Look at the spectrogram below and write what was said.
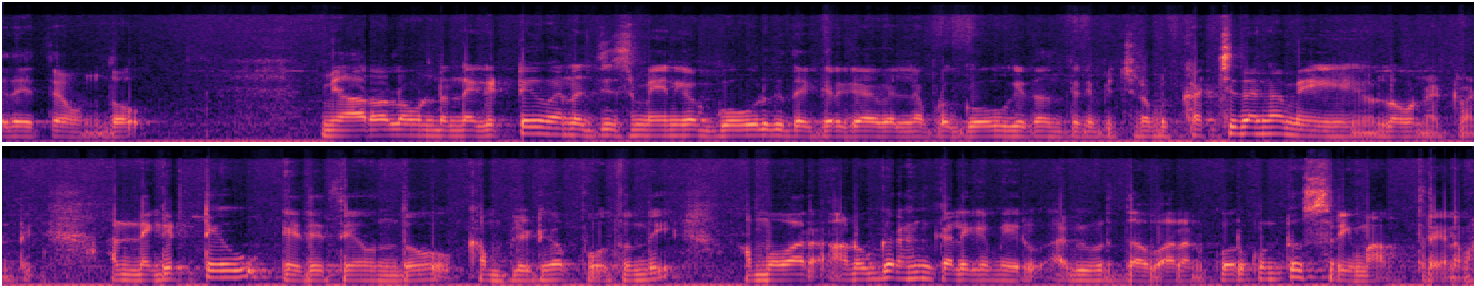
ఏదైతే ఉందో మీ ఆరాలో ఉన్న నెగటివ్ ఎనర్జీస్ మెయిన్గా గోవులకి దగ్గరగా వెళ్ళినప్పుడు గోవుకి ఏదైనా తినిపించినప్పుడు ఖచ్చితంగా మీలో ఉన్నటువంటి ఆ నెగటివ్ ఏదైతే ఉందో కంప్లీట్గా పోతుంది. అమ్మవారి అనుగ్రహం కలిగి మీరు అభివృద్ధి అవ్వాలని కోరుకుంటూ శ్రీమాత్రే నమ.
